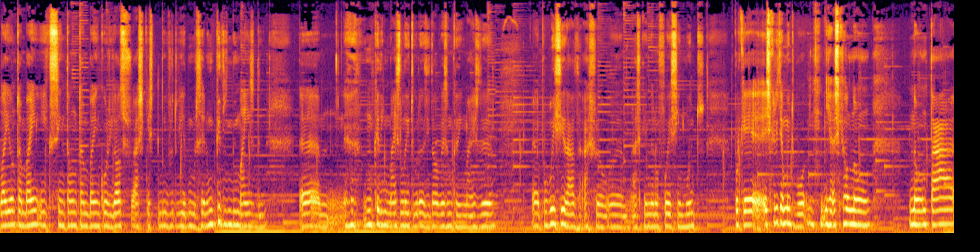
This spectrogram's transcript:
leiam também e que se sintam também curiosos. Acho que este livro devia de merecer um bocadinho mais de uh, um bocadinho mais de leituras e talvez um bocadinho mais de uh, publicidade. Acho eu. acho que ainda não foi assim muito, porque a escrita é muito boa e acho que ele não não está,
